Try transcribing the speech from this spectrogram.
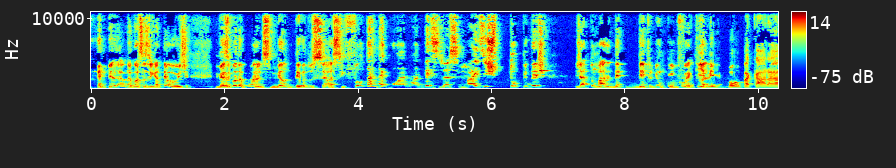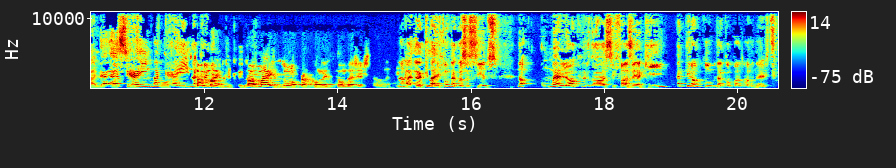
é um negócio assim até hoje. De vez em quando eu paro e disse, meu Deus do céu, assim, foi uma das decisões assim, mais estúpidas já tomado dentro de um clube. Foi time bom pra caralho. É, assim, é, ina, é só, mais, só mais uma pra coleção da gestão, né? Não, aquilo ali foi um negócio assim. Disse, não, o melhor a se fazer aqui é tirar o clube da Copa do Nordeste.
